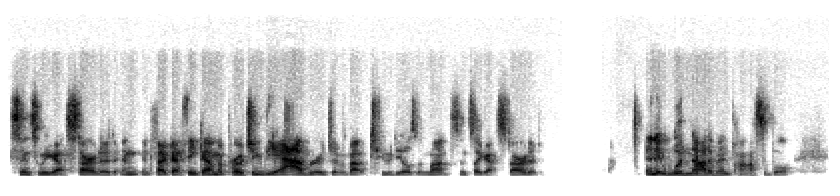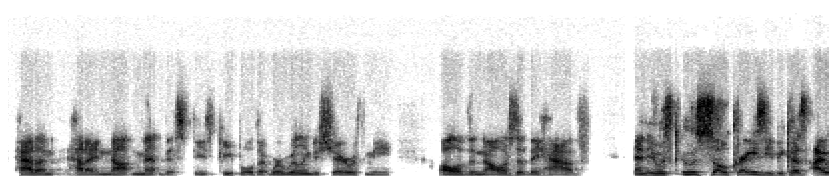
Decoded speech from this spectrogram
since we got started. And in fact, I think I'm approaching the average of about two deals a month since I got started. And it would not have been possible had I had I not met this these people that were willing to share with me all of the knowledge that they have. And it was it was so crazy because I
